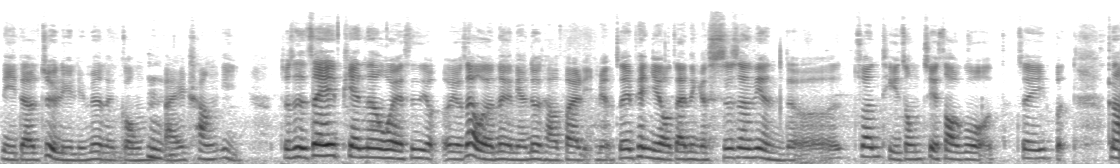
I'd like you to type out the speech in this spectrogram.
你的距离里面的攻白昌义。嗯就是这一篇呢，我也是有有在我的那个年度条在里面，这一篇也有在那个师生恋的专题中介绍过这一本。那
